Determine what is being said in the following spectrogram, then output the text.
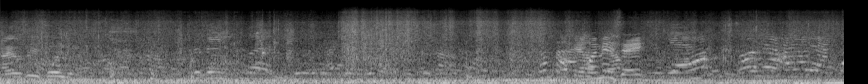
还有这里多一个。这边一份。外面谁？外面还有两个。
